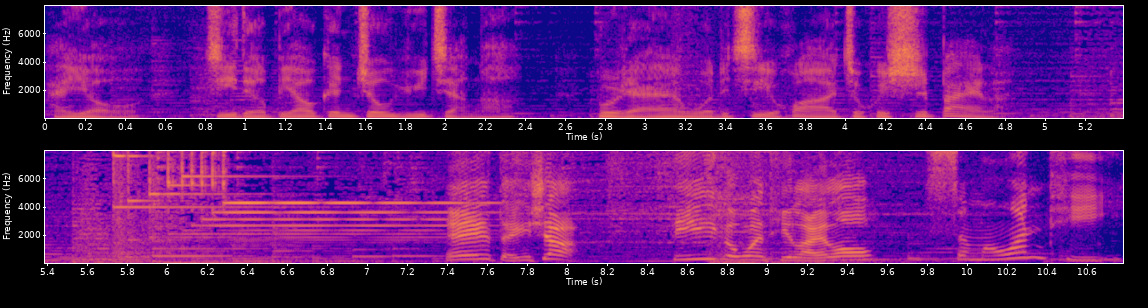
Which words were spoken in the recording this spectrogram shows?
还有，记得不要跟周瑜讲啊，不然我的计划就会失败了。哎，等一下，第一个问题来喽。什么问题？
